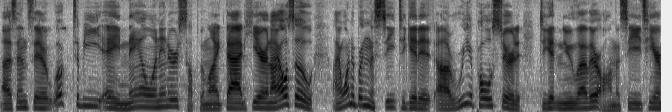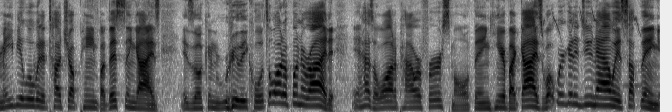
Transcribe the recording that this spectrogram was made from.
uh, since there looked to be a nail in it or something like that here. And I also, I want to bring the seat to get it uh, reupholstered to get new leather on the seats here. Maybe a little bit of touch-up paint, but this thing, guys, is looking really cool. It's a lot of fun to ride. It has a lot of power for a small thing here. But guys, what we're going to do now is something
